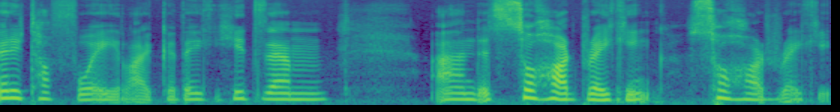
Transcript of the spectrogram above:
very tough way. Like they hit them and it's so heartbreaking so heartbreaking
